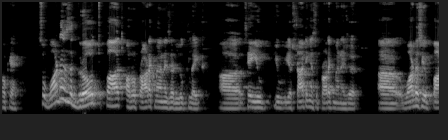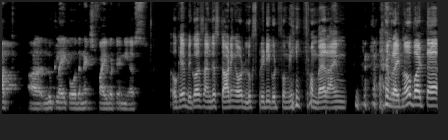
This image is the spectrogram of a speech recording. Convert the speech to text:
Okay. So what does the growth path of a product manager look like? Uh, say you you you're starting as a product manager. Uh, what does your path uh, look like over the next five or ten years? Okay, because I'm just starting out, looks pretty good for me from where I'm I'm right now. But uh,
